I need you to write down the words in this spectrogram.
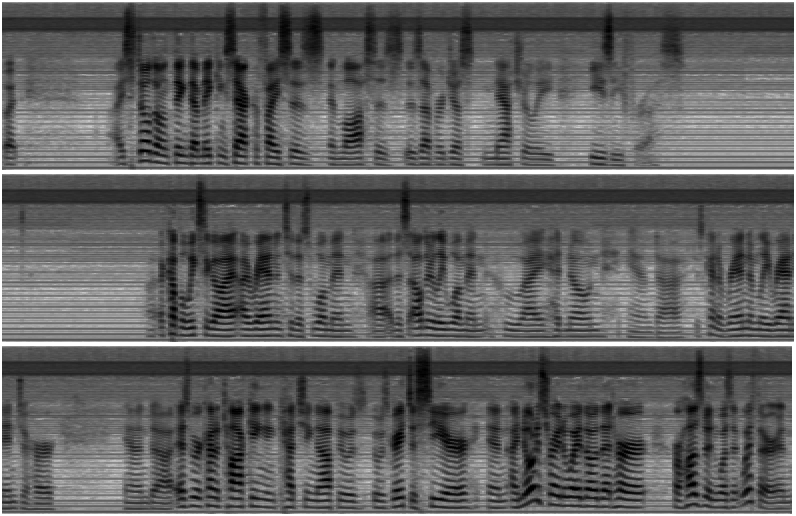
but I still don't think that making sacrifices and losses is ever just naturally easy for us. A couple weeks ago, I, I, ran into this woman, uh, this elderly woman who I had known, and uh, just kind of randomly ran into her. And uh, as we were kind of talking and catching up, it was it was great to see her. And I noticed right away, though, that her her husband wasn't with her. And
